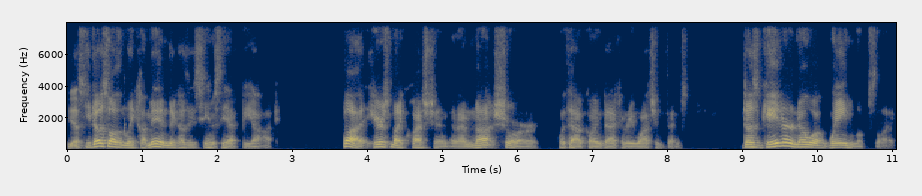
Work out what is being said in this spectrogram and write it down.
Yes, he does ultimately come in because he seems the FBI. But here's my question, and I'm not sure without going back and rewatching things. Does Gator know what Wayne looks like?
